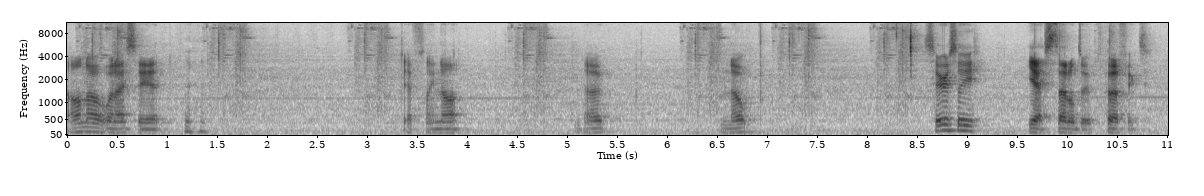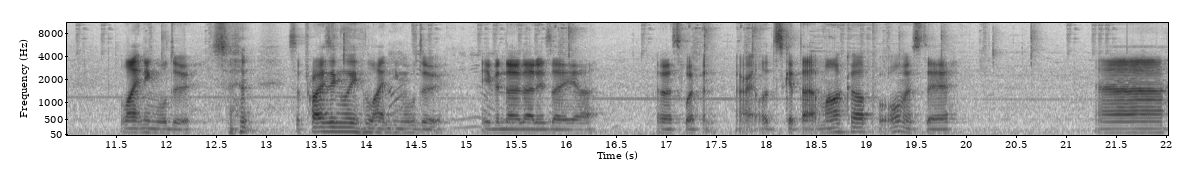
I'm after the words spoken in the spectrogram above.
I'll know it when I see it. Definitely not. Nope. Nope. Seriously? Yes, that'll do. Perfect. Lightning will do. Surprisingly, lightning will do. Even though that is a uh, earth weapon. Alright, let's get that mark up. We're almost there. Uh,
